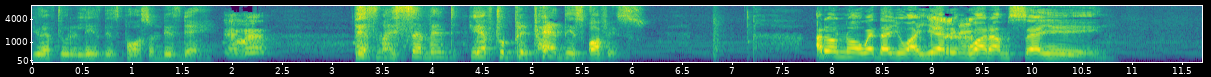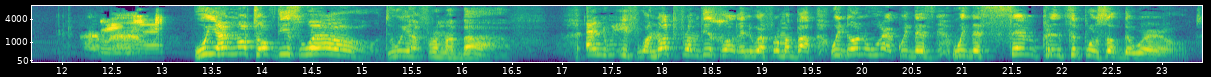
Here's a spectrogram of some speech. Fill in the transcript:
You have to release this boss on this day. Amen. There's my servant. You have to prepare this office. I don't know whether you are hearing what I'm saying. Amen. We are not of this world, we are from above. And if we're not from this world and we're from above, we don't work with this with the same principles of the world.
